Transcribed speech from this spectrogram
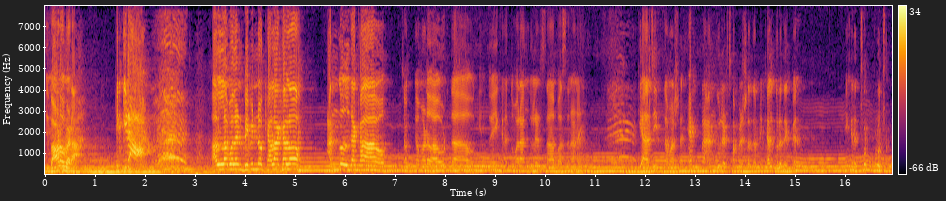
তুই বাড়ো বেড়া। ঠিক আল্লাহ বলেন, বিভিন্ন খেলা খেলো, আঙ্গুল দেখাও, ছক্কা মারো আউট দাও। কিন্তু এখানে তোমার আঙ্গুলের ছাপ আছে না নাই? কি আজীব তামাশা। একটা আঙ্গুলের ছাপের সাথে আপনি খেয়াল করে দেখবেন এখানে ছোট্ট ছোট্ট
